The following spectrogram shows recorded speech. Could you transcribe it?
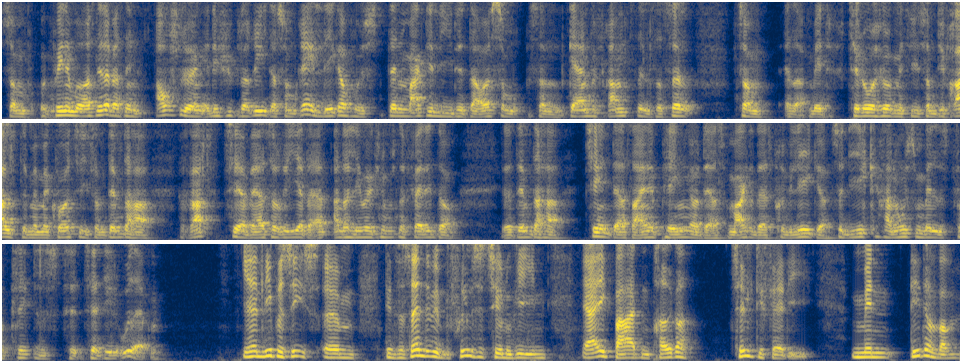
som på en eller anden måde også netop er sådan en afsløring af det hyggeleri, der som regel ligger hos den magtelite, der også som, som gerne vil fremstille sig selv som, altså med et teologisk ord, man siger, som de frelste, men man kunne også sige, som dem, der har ret til at være så rige, at andre lever i knusende fattigdom, eller dem, der har tjent deres egne penge og deres magt og deres privilegier, så de ikke har nogen som helst forpligtelse til, til at dele ud af dem. Ja, lige præcis. Øhm, det interessante ved befrielsesteologien er ikke bare, at den prædiker til de fattige, men det, der var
